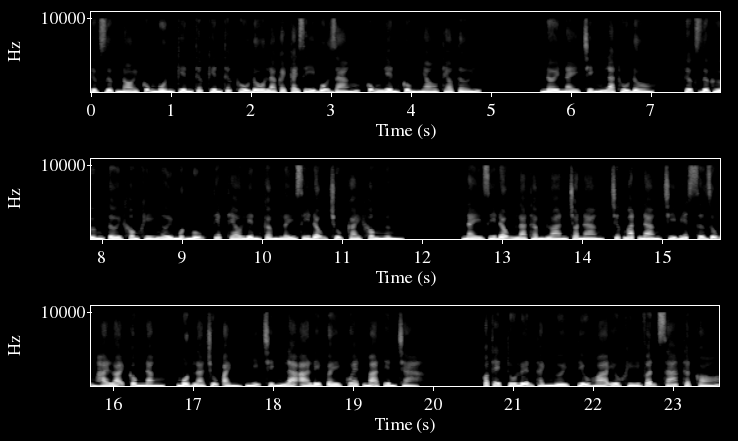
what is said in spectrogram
thực dược nói cũng muốn kiến thức kiến thức thủ đô là cái cái gì bộ dáng, cũng liền cùng nhau theo tới. Nơi này chính là thủ đô, thực dược hướng tới không khí người một ngụm tiếp theo liền cầm lấy di động chụp cái không ngừng này di động là thẩm loan cho nàng, trước mắt nàng chỉ biết sử dụng hai loại công năng, một là chụp ảnh, nhị chính là Alipay quét mã tiền trả. Có thể tu luyện thành người, tiểu hoa yêu khí vận xác thật có,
